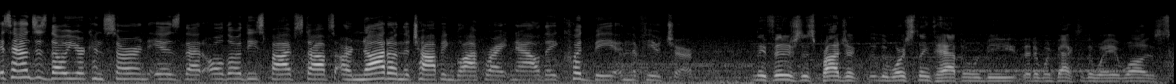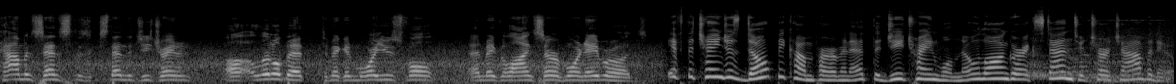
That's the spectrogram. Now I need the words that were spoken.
It sounds as though your concern is that although these five stops are not on the chopping block right now, they could be in the future. When they finish this project, the worst thing to happen would be that it went back to the way it was. It's common sense to extend the G train a little bit to make it more useful and make the line serve more neighborhoods. If the changes don't become permanent, the G train will no longer extend to Church Avenue.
